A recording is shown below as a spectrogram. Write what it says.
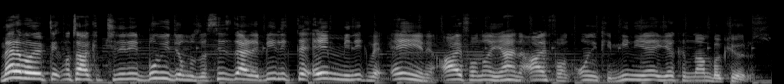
Merhaba Web Tekno takipçileri. Bu videomuzda sizlerle birlikte en minik ve en yeni iPhone'a yani iPhone 12 mini'ye yakından bakıyoruz.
